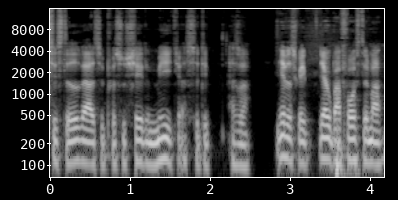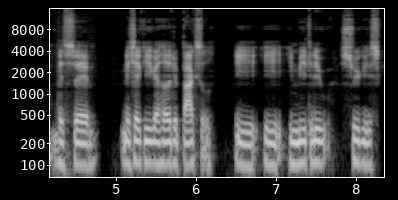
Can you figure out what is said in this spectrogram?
tilstedeværelse på sociale medier, så det, altså, jeg ved sgu ikke, jeg kunne bare forestille mig, hvis, øh, hvis jeg gik og havde det bakset i, i, i mit liv psykisk,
